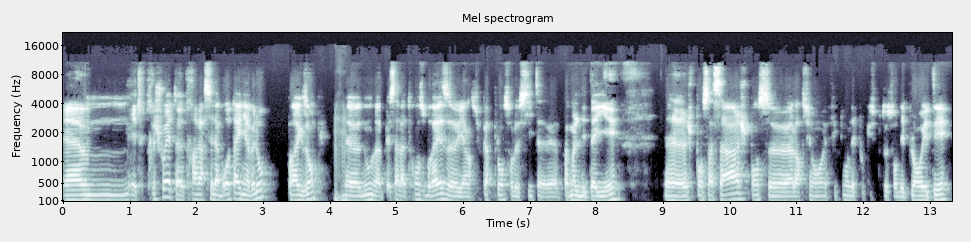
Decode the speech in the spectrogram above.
euh, Et truc très chouette, traverser la Bretagne à vélo, par exemple. Mhm. nous, on a appelé ça la Transbraise. Il y a un super plan sur le site, pas mal détaillé. Euh, je pense à ça. Je pense euh, alors si on effectivement des focus plutôt sur des plans été,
